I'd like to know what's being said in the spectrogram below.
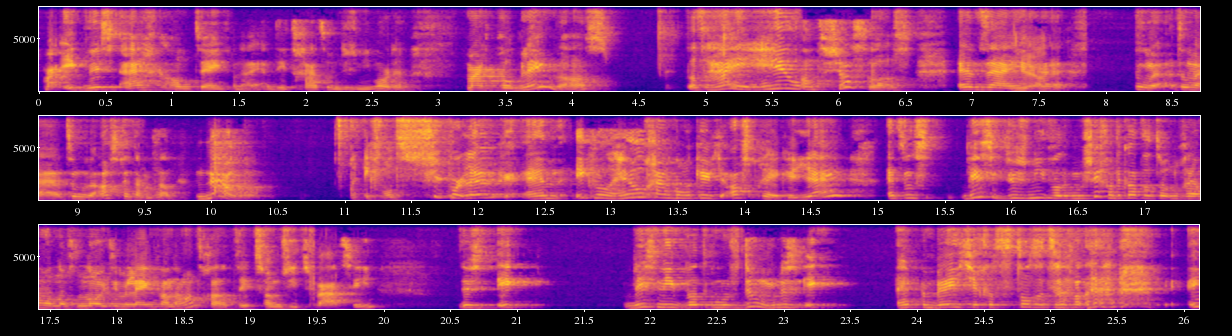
Maar ik wist eigenlijk al meteen van, nou ja, dit gaat hem dus niet worden. Maar het probleem was dat hij heel enthousiast was. En zei, Ja. eh, toen, we, toen, we, toen we afscheid namen van, nou, ik vond het superleuk en ik wil heel graag nog een keertje afspreken. Jij? En toen wist ik dus niet wat ik moest zeggen, want ik had dat ook nog helemaal nog nooit in mijn leven aan de hand gehad, dit, zo'n situatie. Dus ik wist niet wat ik moest doen. Dus ik heb een beetje gestotterd van,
